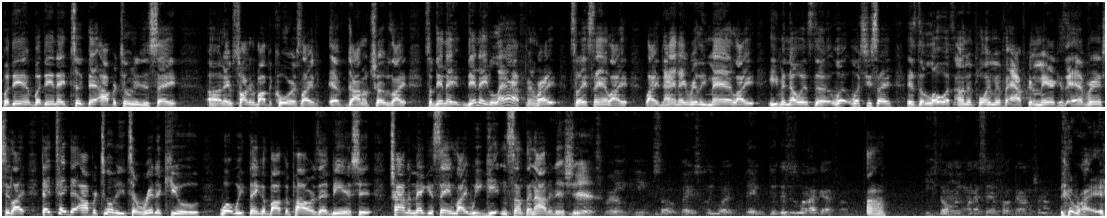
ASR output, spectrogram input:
But then, but then they took that opportunity to say. Uh, they was talking about the chorus like F Donald Trump was like so then they then they laughing right so they saying like like dang they really mad like even though it's the what what she say it's the lowest unemployment for African Americans ever and shit like they take that opportunity to ridicule what we think about the powers that be and shit trying to make it seem like we getting something out of this shit Yes, bro. He, he, so basically, what they this is what I got from. him. uh He's the only one that said fuck Donald Trump. right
